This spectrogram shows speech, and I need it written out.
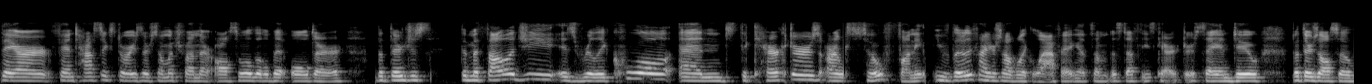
They are fantastic stories. They're so much fun. They're also a little bit older, but they're just the mythology is really cool and the characters are like, so funny. You literally find yourself like laughing at some of the stuff these characters say and do, but there's also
